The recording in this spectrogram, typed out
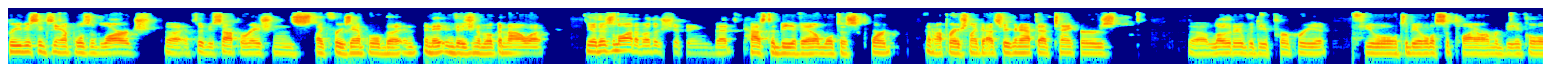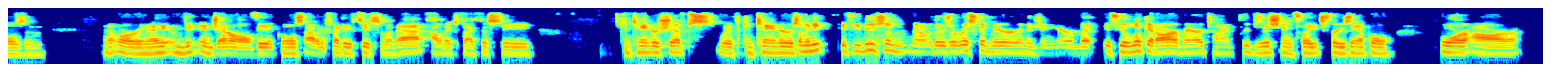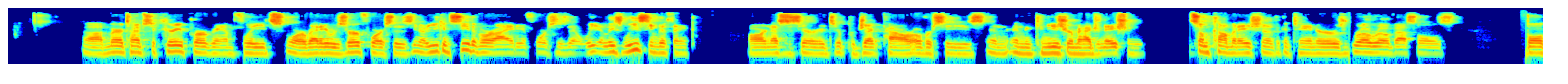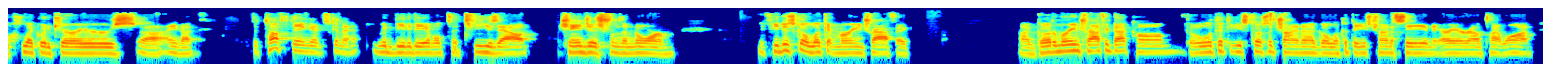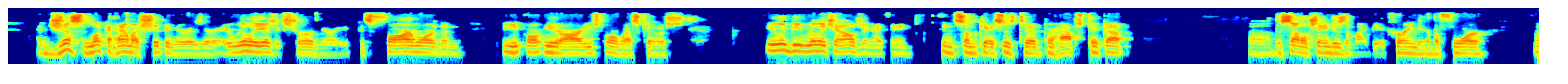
previous examples of large uh, amphibious operations, like for example the invasion of Okinawa you know, there's a lot of other shipping that has to be available to support an operation like that. So you're going to have to have tankers uh, loaded with the appropriate fuel to be able to supply armored vehicles and or in any in general vehicles. I would expect to see some of that. I would expect to see container ships with containers. I mean, if you do some, there's a risk of mirror imaging here, but if you look at our maritime prepositioning fleets, for example, or our uh, maritime security program fleets or ready reserve forces, you know, you can see the variety of forces that we, at least we seem to think are necessary to project power overseas and, and can use your imagination. Some combination of the containers, ro-ro vessels, bulk liquid carriers. Uh, you know, the tough thing it's going to would be to be able to tease out changes from the norm. If you just go look at marine traffic, uh, go to marinetraffic.com, go look at the east coast of China, go look at the East China Sea and the area around Taiwan, and just look at how much shipping there is there. It really is extraordinary. It's far more than either our east or west coast. It would be really challenging, I think, in some cases to perhaps pick up uh, the subtle changes that might be occurring there before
